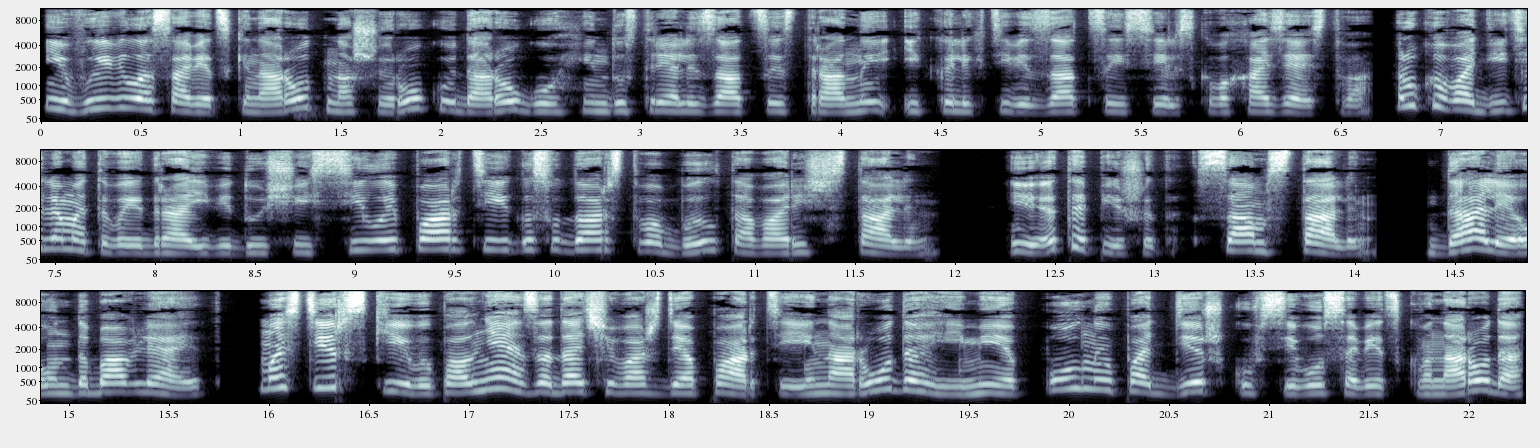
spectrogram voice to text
и вывело советский народ на широкую дорогу индустриализации страны и коллективизации сельского хозяйства. Руководителем этого ядра и ведущей силой партии и государства был товарищ Сталин. И это пишет сам Сталин. Далее он добавляет. Мастерски выполняя задачи вождя партии и народа, имея полную поддержку всего советского народа,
